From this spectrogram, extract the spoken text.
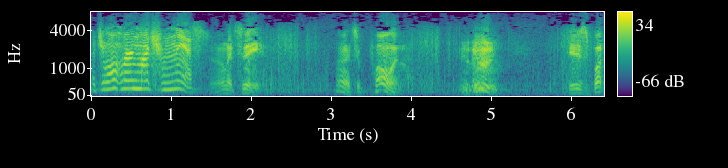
But you won't learn much from this. Well, let's see. Oh, it's a poem. Tis but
